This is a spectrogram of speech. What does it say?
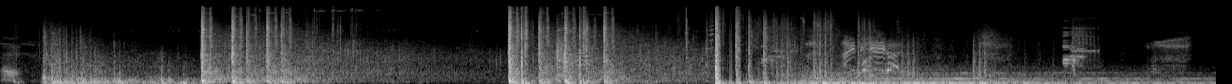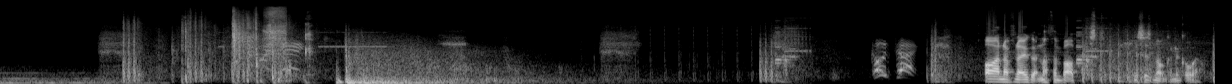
Aye. I'm hit! Contact! Oh, and I've now got nothing but a pistol. This is not going to go well.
